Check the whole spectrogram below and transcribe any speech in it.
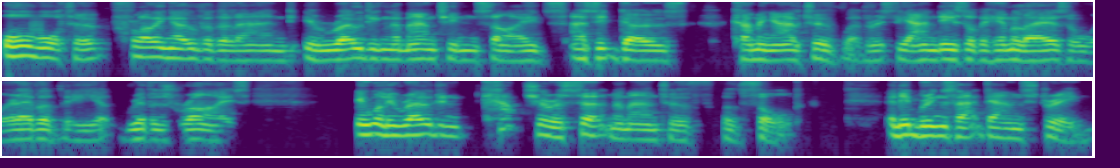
All water flowing over the land, eroding the mountain sides as it goes, coming out of whether it's the Andes or the Himalayas or wherever the uh, rivers rise it will erode and capture a certain amount of, of salt. And it brings that downstream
